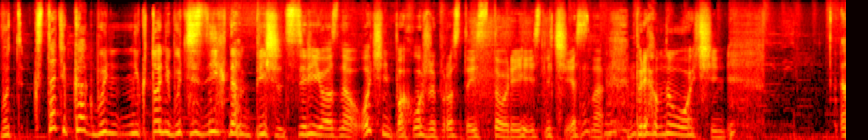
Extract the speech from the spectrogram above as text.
Вот, кстати, как бы ни кто-нибудь из них нам пишет, серьезно, очень похожи просто истории, если честно. Прям, ну, очень. Э,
